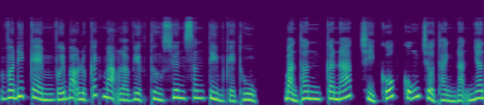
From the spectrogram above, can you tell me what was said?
Và đi kèm với bạo lực cách mạng là việc thường xuyên săn tìm kẻ thù. Bản thân Kanat chỉ cốp cũng trở thành nạn nhân.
